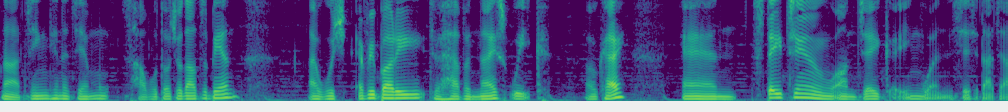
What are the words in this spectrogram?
那今天的节目差不多就到这边。I wish everybody to have a nice week. Okay? And stay tuned on Jake 英文，谢谢大家。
